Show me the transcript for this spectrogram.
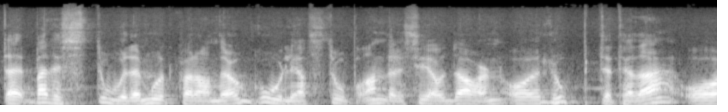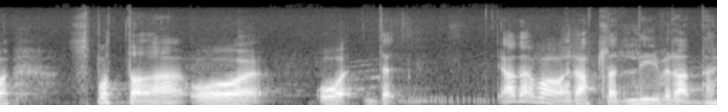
de bare sto der mot hverandre, og Goliat sto på andre sida av dalen og ropte til deg og spotta deg. Og, og de, ja, de var rett og slett livredde.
